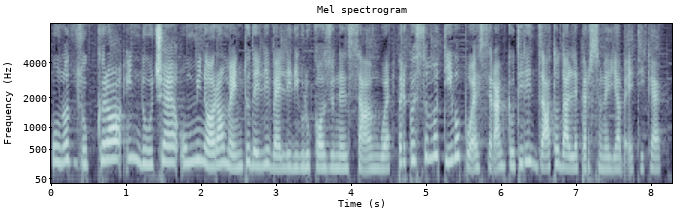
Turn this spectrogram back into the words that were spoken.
uno zucchero, induce un minore aumento dei livelli di glucosio nel sangue. Per questo motivo può essere anche utilizzato dalle persone diabetiche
